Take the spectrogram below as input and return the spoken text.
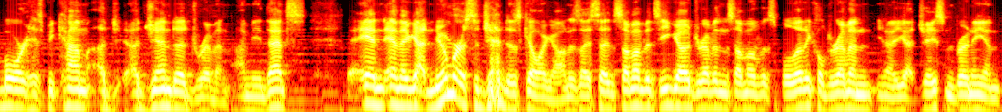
board has become agenda driven. I mean, that's and and they've got numerous agendas going on. As I said, some of it's ego driven, some of it's political driven. You know, you got Jason Brune and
